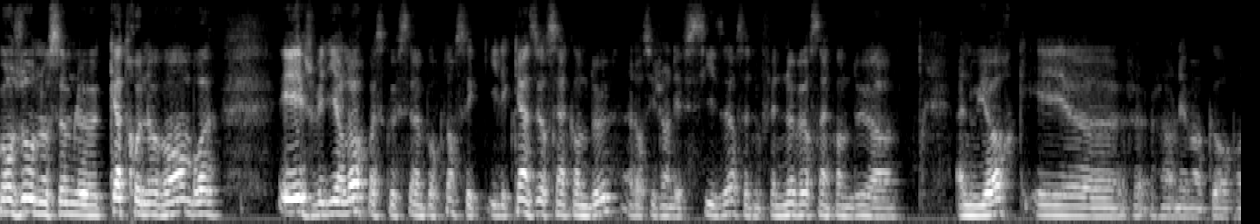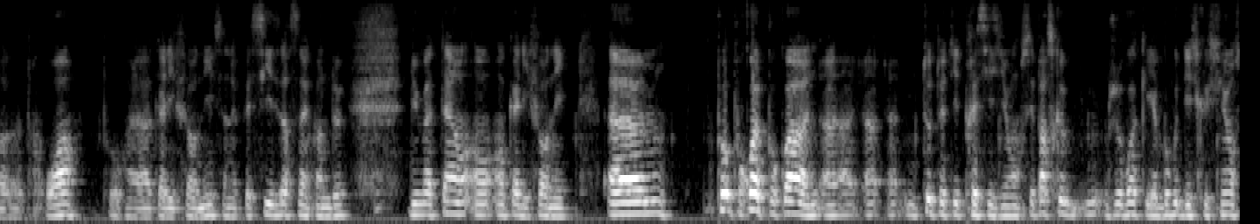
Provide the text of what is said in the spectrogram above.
Bonjour, nous sommes le 4 novembre et je vais dire l'heure parce que c'est important, c'est qu'il est 15h52. Alors si j'enlève 6 h ça nous fait 9h52 à, à New York et euh, j'enlève encore 3 euh, pour la Californie, ça nous fait 6h52 du matin en, Californie. Euh, pourquoi, pourquoi une, toute petite précision? C'est parce que je vois qu'il y a beaucoup de discussions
